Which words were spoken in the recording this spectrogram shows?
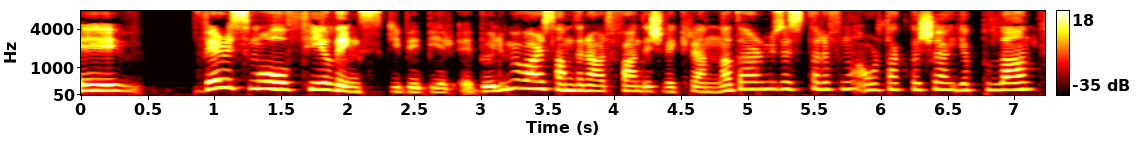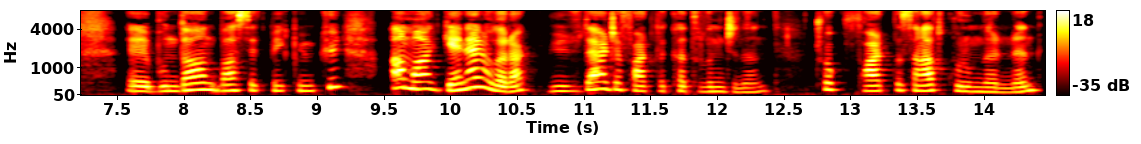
E, Very Small Feelings gibi bir e, bölümü var. Samden Art Foundation ve Kiran Nadar Müzesi tarafından ortaklaşa yapılan e, bundan bahsetmek mümkün. Ama genel olarak yüzlerce farklı katılımcının, çok farklı sanat kurumlarının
